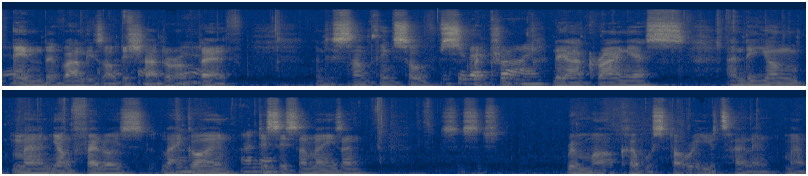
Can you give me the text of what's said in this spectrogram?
Yeah. in the valleys of the That's right, shadow of yeah. death. And there's something so You they're scriptural. crying. They are crying, yes. and the young man, young fellow is like Mm, going, this is amazing. It's, it's- it's remarkable story you're telling, man.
